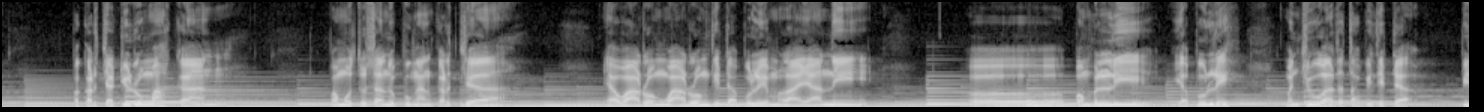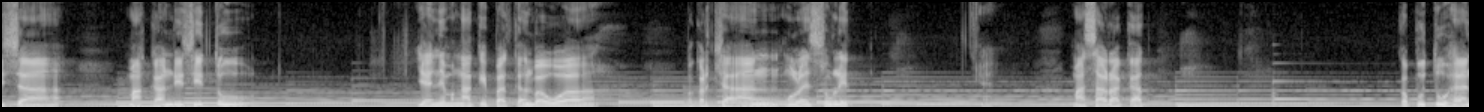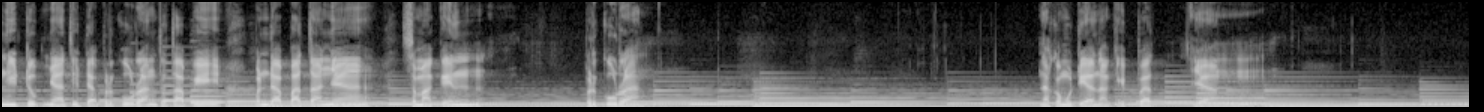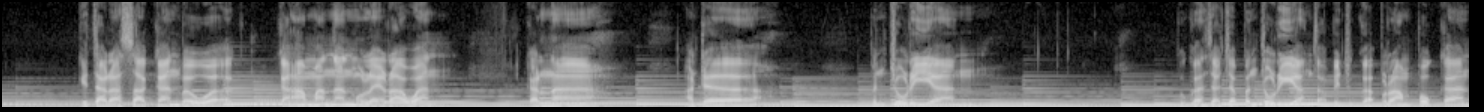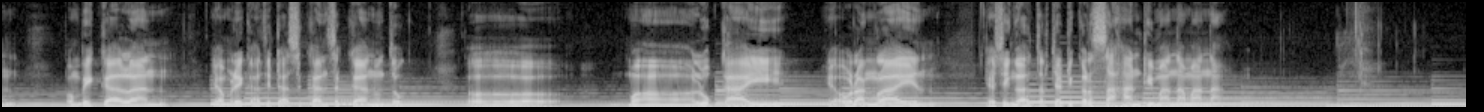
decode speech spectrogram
pekerja dirumahkan, pemutusan hubungan kerja, ya warung-warung tidak boleh melayani, uh, membeli, ya boleh menjual tetapi tidak bisa makan di situ. Ya ini mengakibatkan bahwa pekerjaan mulai sulit. Ya. Masyarakat kebutuhan hidupnya tidak berkurang tetapi pendapatannya semakin berkurang. Nah, kemudian akibat yang kita rasakan bahwa keamanan mulai rawan karena ada pencurian, bukan saja pencurian tapi juga perampokan, pembegalan, yang mereka tidak segan-segan untuk uh, melukai ya orang lain ya sehingga terjadi keresahan di mana-mana.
